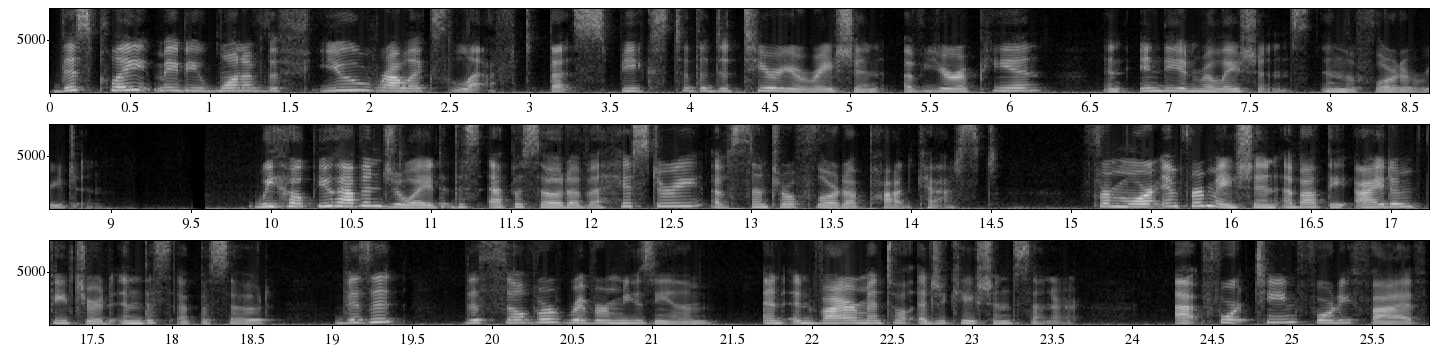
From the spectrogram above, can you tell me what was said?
This plate may be one of the few relics left that speaks to the deterioration of European and Indian relations in the Florida region. We hope you have enjoyed this episode of a History of Central Florida podcast. For more information about the item featured in this episode, visit the Silver River Museum and Environmental Education Center at 1445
